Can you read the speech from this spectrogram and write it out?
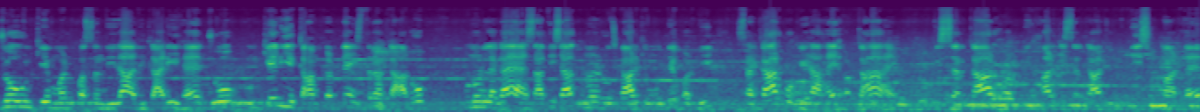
जो उनके मन पसंदीदा अधिकारी है, जो उनके लिए काम करते हैं, इस तरह का आरोप उन्होंने लगाया है। साथ ही साथ उन्होंने रोज़गार के मुद्दे पर भी सरकार को घेरा है और कहा है कि सरकार और बिहार की सरकार जो नीतीश कुमार है,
